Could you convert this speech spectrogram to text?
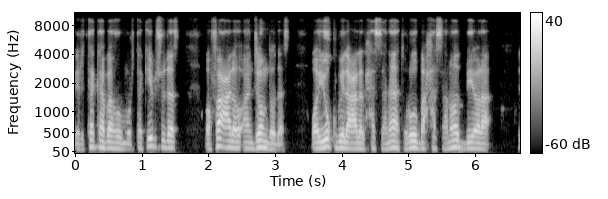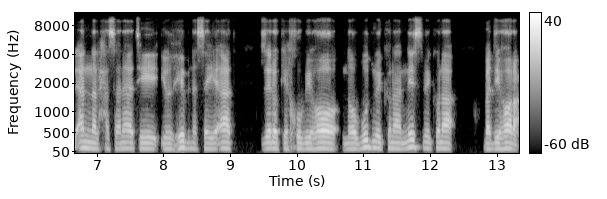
ارتکبه مرتکب شده است و فعله انجام داده است. و یقبل على الحسنات رو به حسنات بیاره. لأن الحسنات یذهبن سیئات زیرا که خوبی ها نابود میکنن نیست میکنه بدی ها را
